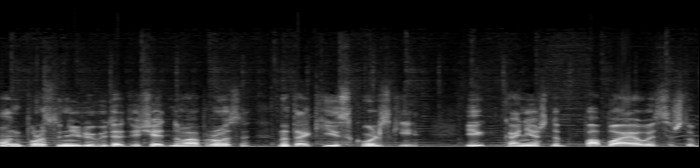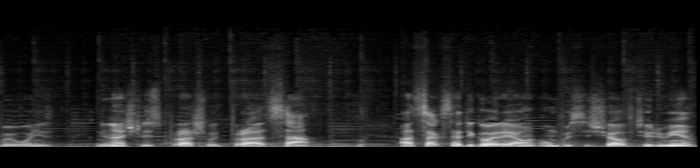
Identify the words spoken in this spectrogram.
он просто не любит отвечать на вопросы, на такие скользкие. И, конечно, побаивается, чтобы его не, не начали спрашивать про отца. Отца, кстати говоря, он, он посещал в тюрьме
